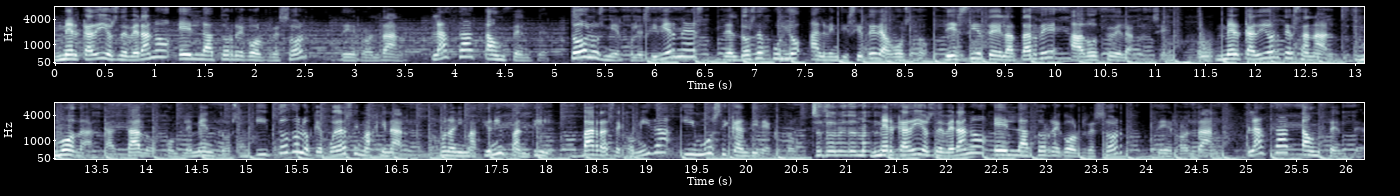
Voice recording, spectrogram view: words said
Mercadillos de verano en la Torre Golf Resort de Roldán, Plaza Town Center todos los miércoles y viernes del 2 de julio al 27 de agosto, de 7 de la tarde a 12 de la noche. Mercadillo artesanal, moda, calzado, complementos y todo lo que puedas imaginar, con animación infantil, barras de comida y música en directo. Mercadillos de verano en la Torre Golf Resort de Roldán, Plaza Town Center.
